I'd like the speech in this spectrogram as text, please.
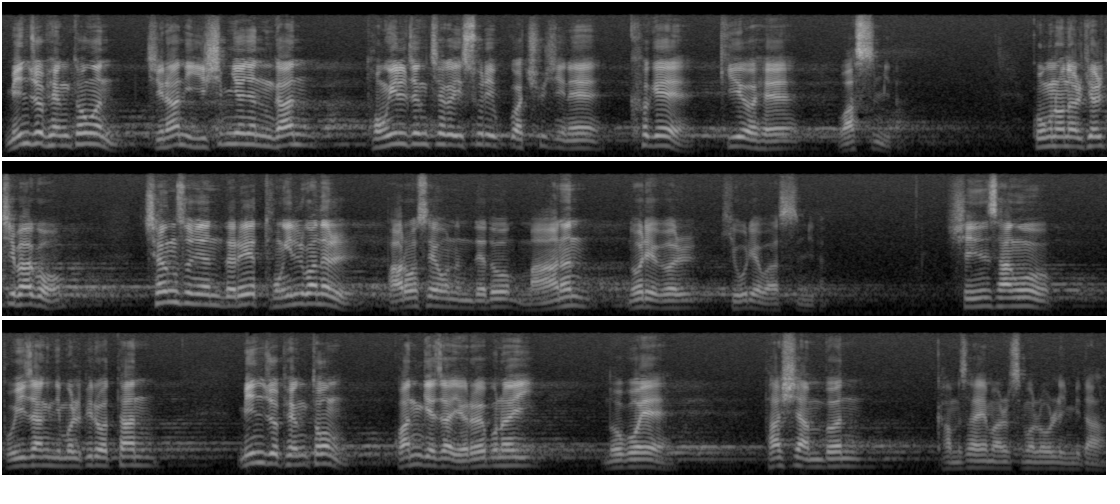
민주평통은 지난 20여 년간 통일 정책의 수립과 추진에 크게 기여해 왔습니다. 공론을 결집하고 청소년들의 통일관을 바로 세우는데도 많은 노력을 기울여 왔습니다. 신상우 부의장님을 비롯한 민주평통 관계자 여러분의 노고에 다시 한번 감사의 말씀을 올립니다.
